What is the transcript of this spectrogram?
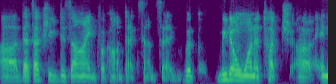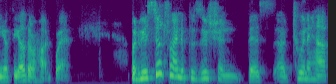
uh, that's actually designed for contact sensing. With, we don't want to touch uh, any of the other hardware. But we're still trying to position this uh, two and a half,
